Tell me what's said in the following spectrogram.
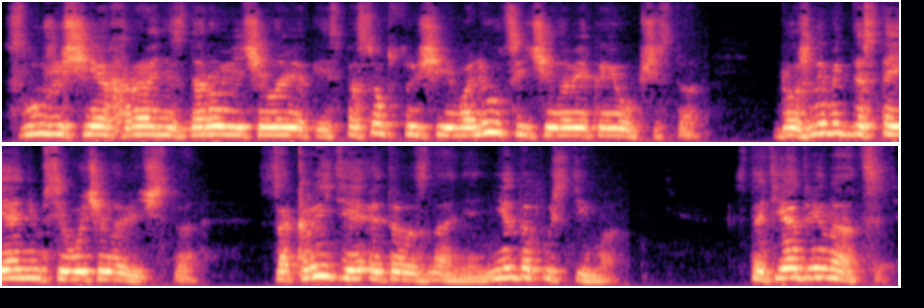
служащие охране здоровья человека и способствующие эволюции человека и общества, должны быть достоянием всего человечества. Сокрытие этого знания недопустимо. Статья 12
